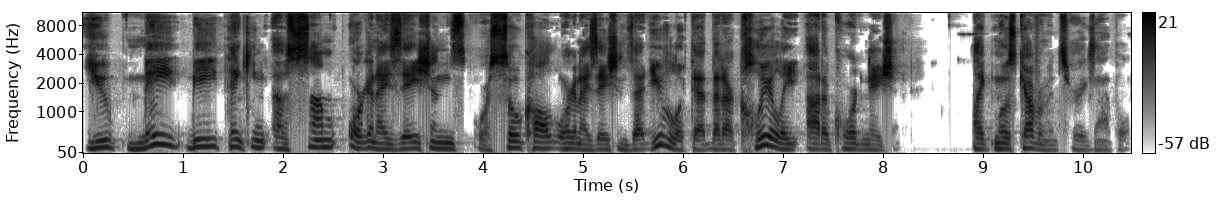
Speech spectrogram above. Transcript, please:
you may be thinking of some organizations or so-called organizations that you've looked at that are clearly out of coordination, like most governments, for example.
